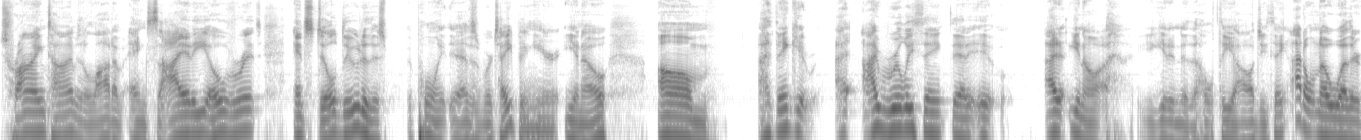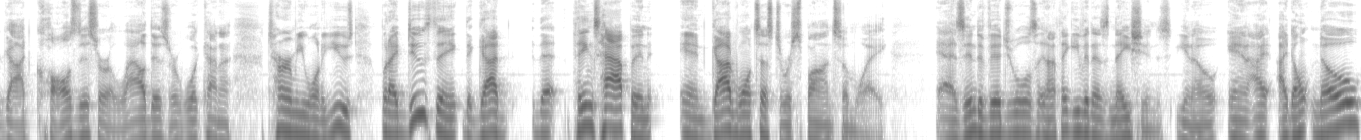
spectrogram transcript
trying times and a lot of anxiety over it and still do to this point as we're taping here you know? Um i think it i, I really think that it i you know you get into the whole theology thing. I don't know whether god caused this or allowed this or what kind of term you want to use but i do think that god that things happen and god wants us to respond some way as individuals and I think even as nations, you know, and I, I don't know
